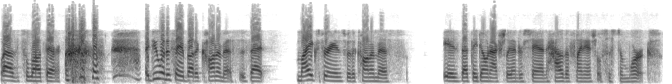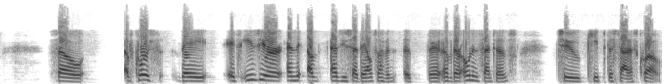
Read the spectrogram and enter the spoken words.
Wow, that's a lot there. I do want to say about economists is that my experience with economists is that they don't actually understand how the financial system works. So, of course, they it's easier, and as you said, they also have, an, uh, they have their own incentives to keep the status quo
